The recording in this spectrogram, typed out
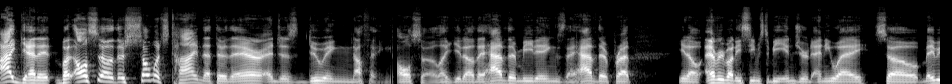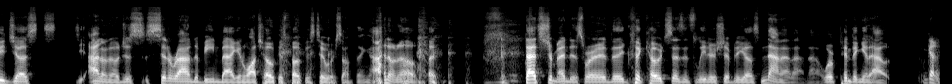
I get it, but also there's so much time that they're there and just doing nothing. Also, like you know, they have their meetings, they have their prep. You know, everybody seems to be injured anyway, so maybe just I don't know, just sit around a beanbag and watch Hocus Pocus two or something. I don't know, but that's tremendous. Where the, the coach says it's leadership, and he goes, "No, no, no, no, we're pimping it out." We got a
